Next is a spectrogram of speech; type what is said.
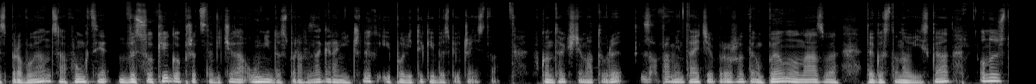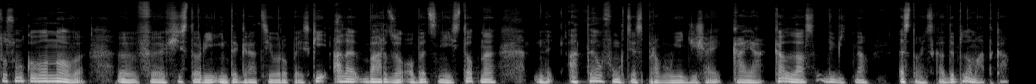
sprawująca funkcję wysokiego przedstawiciela Unii do spraw zagranicznych i polityki bezpieczeństwa. W kontekście matury zapamiętajcie proszę tę pełną nazwę tego stanowiska. Ono jest stosunkowo nowe e, w historii integracji europejskiej, ale bardzo obecnie istotne, a tę funkcję sprawuje dzisiaj Kaja Kallas, wybitna estońska dyplomatka.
